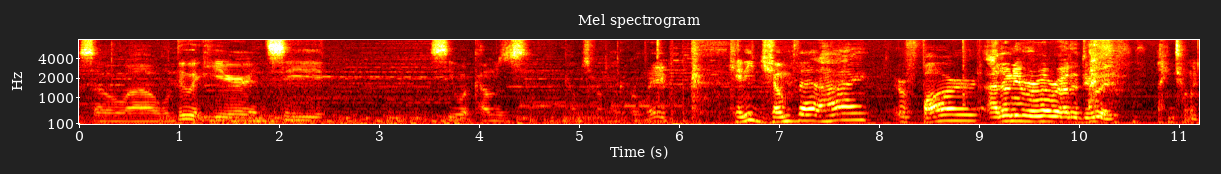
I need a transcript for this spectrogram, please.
So uh, we'll do it here and see see what comes comes from it. Or maybe. Can he jump that high or far? I don't even remember how to do it. I don't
